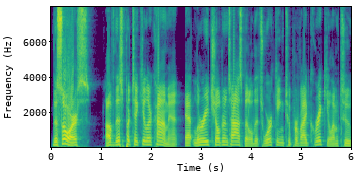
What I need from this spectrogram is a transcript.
the source of this particular comment at Lurie Children's Hospital that's working to provide curriculum to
